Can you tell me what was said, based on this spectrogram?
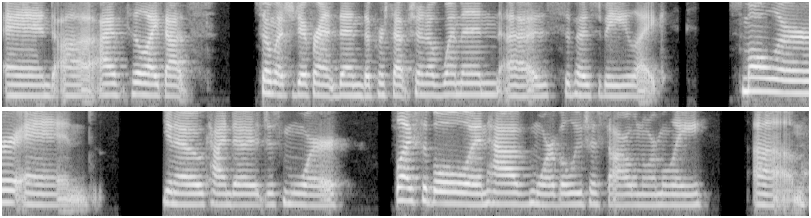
and uh, I feel like that's so much different than the perception of women as supposed to be like smaller and you know kind of just more flexible and have more of a lucha style normally. Um,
